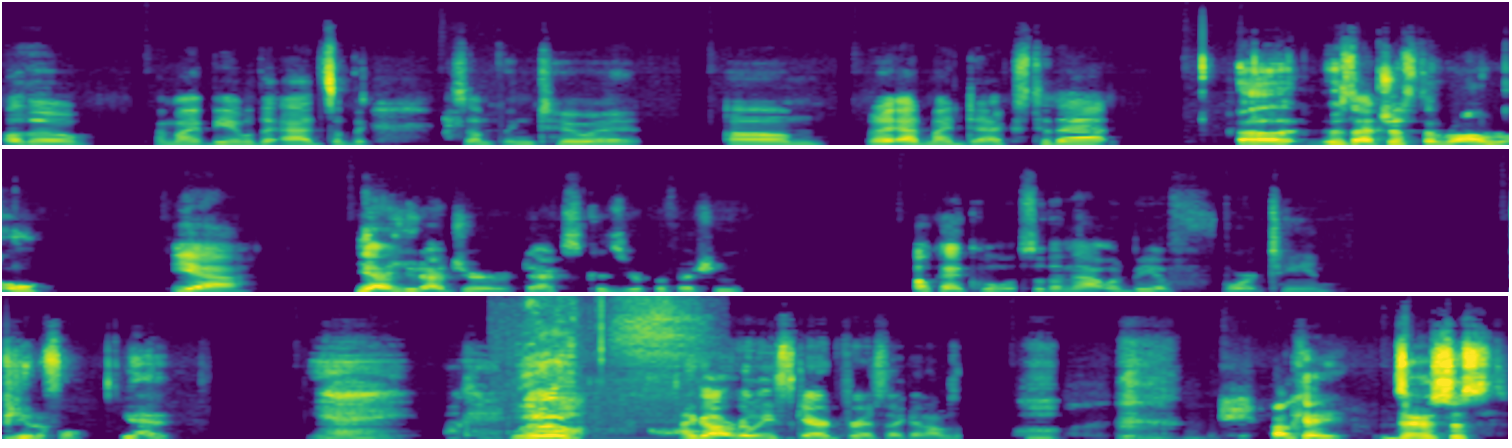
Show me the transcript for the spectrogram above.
Although I might be able to add something, something to it. Um, but I add my dex to that. Uh, was that just the raw roll? Yeah. Yeah, you'd add your dex because you're proficient. Okay, cool. So then that would be a fourteen. Beautiful. You hit. Yay. Okay. Woo! I got really scared for a second. I was like, Okay, there's just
